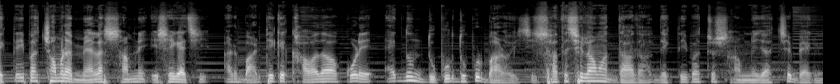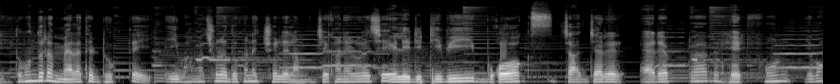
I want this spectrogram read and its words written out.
দেখতেই পাচ্ছ আমরা মেলার সামনে এসে গেছি আর বাড়ি থেকে খাওয়া দাওয়া করে একদম দুপুর দুপুর বার হয়েছি। সাথে ছিল আমার দাদা, দেখতেই পাচ্ছ সামনে যাচ্ছে ব্যাগ নিয়ে। তো বন্ধুরা মেলাতে ঢুকতেই এই ভাঙাচোরা দোকানে চলে এলাম, যেখানে রয়েছে এলইডি টিভি বক্স চার্জারের অ্যাডাপ্টার হেডফোন এবং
